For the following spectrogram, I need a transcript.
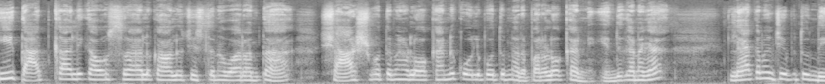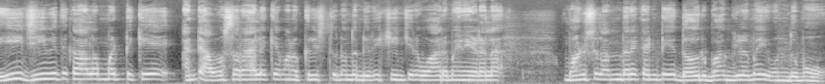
ఈ తాత్కాలిక అవసరాలకు ఆలోచిస్తున్న వారంతా శాశ్వతమైన లోకాన్ని కోల్పోతున్నారు పరలోకాన్ని. ఎందుకనగా లేఖనం చెబుతుంది ఈ జీవితకాలం మట్టికే అంటే అవసరాలకే మనం క్రీస్తునందు నిరీక్షించిన వారమైన ఎడల మనుషులందరికంటే దౌర్భాగ్యులమై ఉందుము.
